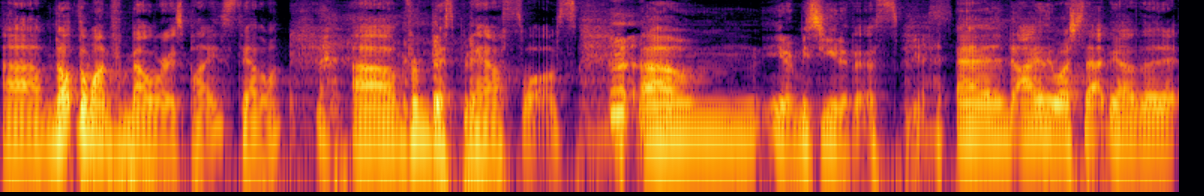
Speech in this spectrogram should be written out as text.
Um, not the one from Melrose Place, the other one um, from Desperate Housewives. Um, you know, Miss Universe. Yes. And I only watched that the other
